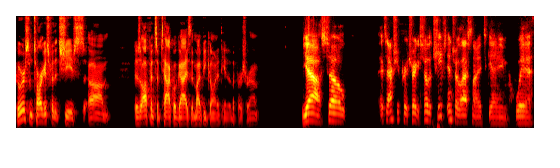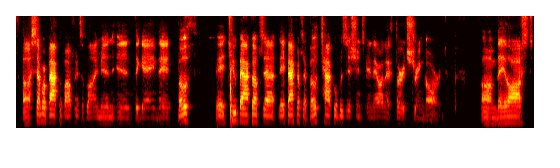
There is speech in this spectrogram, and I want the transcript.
Who are some targets for the Chiefs? Um, there's offensive tackle guys that might be going at the end of the first round. Yeah, so it's actually pretty tricky. So the Chiefs entered last night's game with uh, several backup offensive linemen in the game. They had both they had two backups at they had backups at both tackle positions, and they're on their third string guard. Um, they lost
